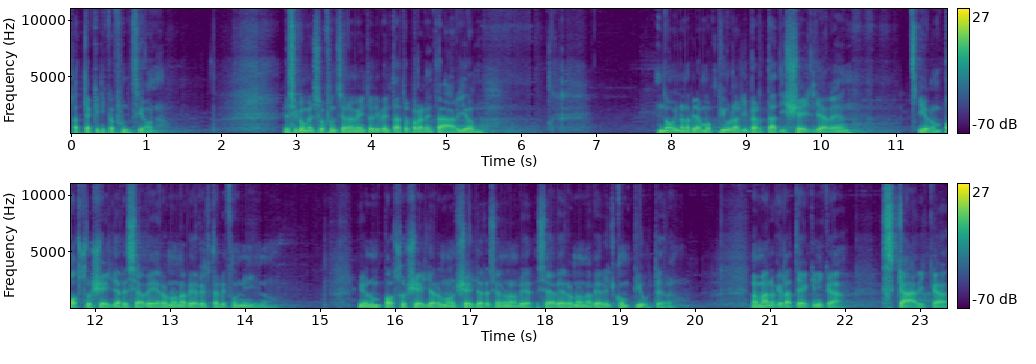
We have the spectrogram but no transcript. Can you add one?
La tecnica funziona. E siccome il suo funzionamento è diventato planetario, noi non abbiamo più la libertà di scegliere. Io non posso scegliere se avere o non avere il telefonino io non posso scegliere o non scegliere se, non avere, se avere o non avere il computer. Man mano che la tecnica scarica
